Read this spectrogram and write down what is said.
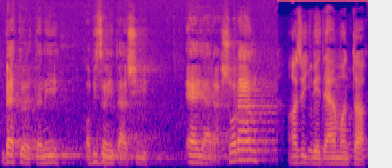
betölteni a bizonyítási eljárás során. Az ügyvéd elmondta,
